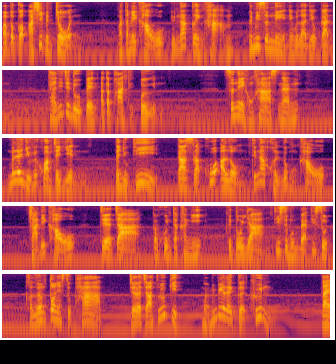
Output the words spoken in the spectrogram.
มาประกอบอาชีพเป็นโจร มันทำให้เขาดูน่าเกรงขาม และมีเสน่ห์ในเวลาเดียวกัน แทนที่จะดูเป็นอัตภานถือปืน เสน่ห์ของฮาร์สนั้น ไม่ได้อยู่แค่ความใจเย็น แต่อยู่ที่การสลับขั้วอารมณ์ที่น่าขนลุกของเขา ฉากที่เขาเจรจากับคุณตะคังิคือตัวอย่างที่สมบูรณ์แบบที่สุด เขาเริ่มต้นอย่างสุภาพ เจรจาธุรกิจเหมือนไม่มีอะไรเกิดขึ้น แต่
